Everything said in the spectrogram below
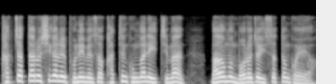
각자 따로 시간을 보내면서 같은 공간에 있지만 마음은 멀어져 있었던 거예요.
